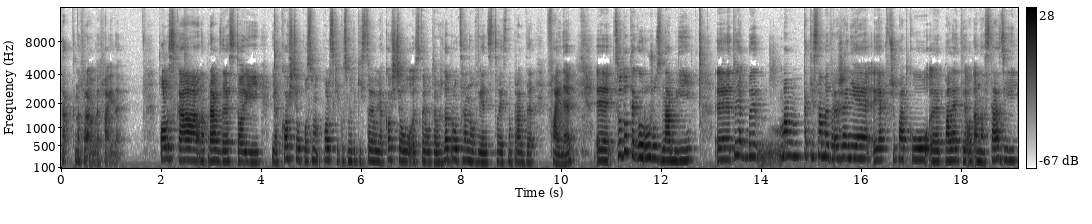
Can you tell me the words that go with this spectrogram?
tak, naprawdę fajne. Polska naprawdę stoi jakością, polskie kosmetyki stoją jakością, stoją też dobrą ceną, więc to jest naprawdę fajne. E, Co do tego różu z Nabli, e, to jakby mam takie same wrażenie jak w przypadku e, palety od Anastazji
